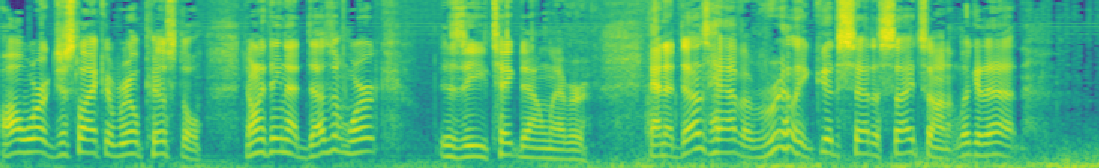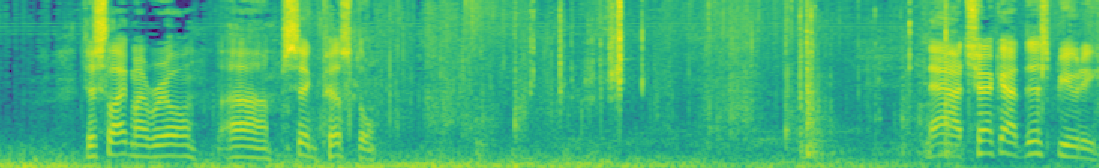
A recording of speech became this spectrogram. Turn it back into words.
all work just like a real pistol. The only thing that doesn't work is the takedown lever. And it does have a really good set of sights on it. Look at that. Just like my real uh, SIG pistol. Now check out this beauty.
